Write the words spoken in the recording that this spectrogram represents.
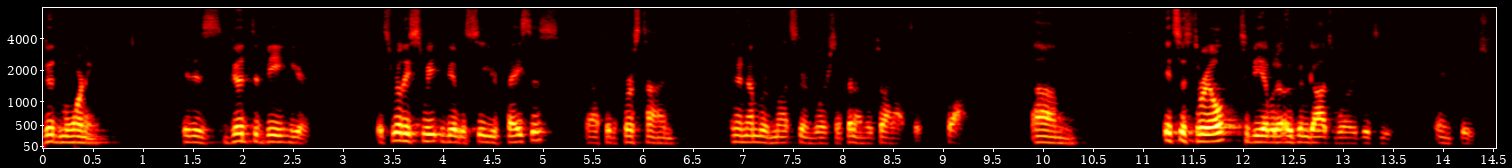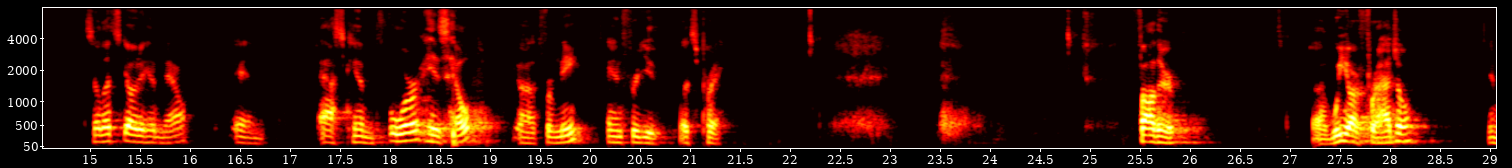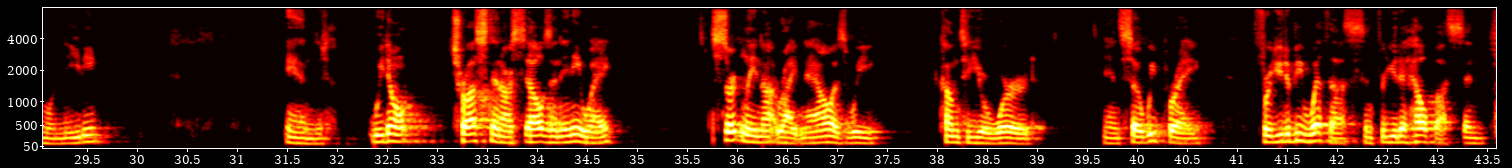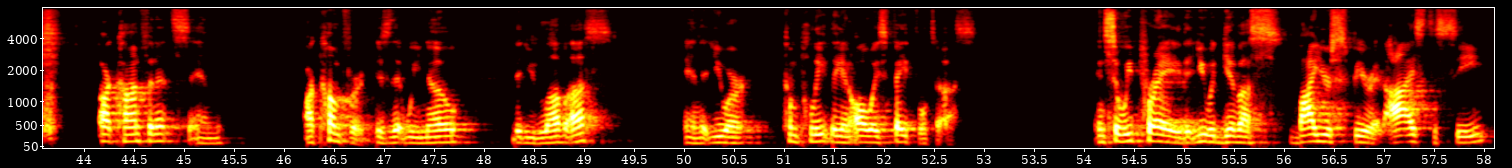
Good morning. It is good to be here. It's really sweet to be able to see your faces uh, for the first time in a number of months during worship, and I'm going to try not to cry. Um, it's a thrill to be able to open God's Word with you and preach. So let's go to Him now and ask Him for His help uh, for me and for you. Let's pray. Father, uh, we are fragile and we're needy. And we don't trust in ourselves in any way, certainly not right now as we come to your word. And so we pray for you to be with us and for you to help us. And our confidence and our comfort is that we know that you love us and that you are completely and always faithful to us. And so we pray that you would give us, by your Spirit, eyes to see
